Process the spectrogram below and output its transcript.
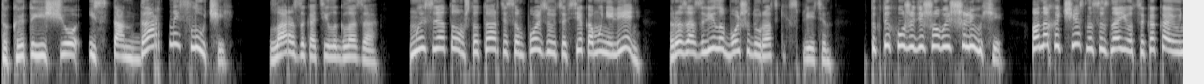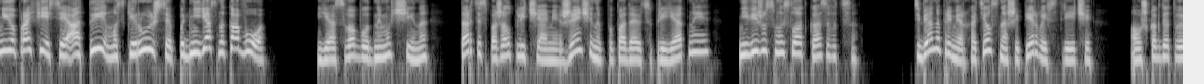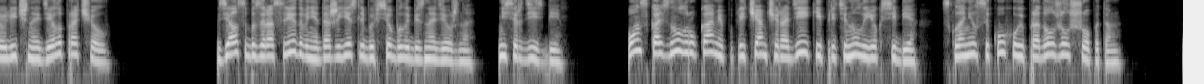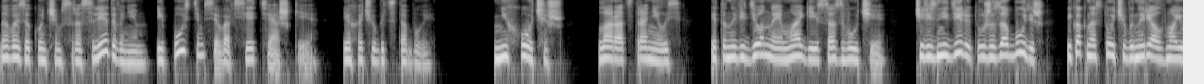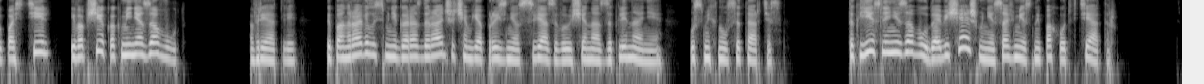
Так это еще и стандартный случай? Лара закатила глаза. Мысль о том, что Тартисом пользуются все, кому не лень, разозлила больше дурацких сплетен. Так ты хуже дешевой шлюхи. Она хоть честно сознается, какая у нее профессия, а ты маскируешься под неясно кого. Я свободный мужчина. Тартис пожал плечами. Женщины попадаются приятные. Не вижу смысла отказываться. Тебя, например, хотел с нашей первой встречи. А уж когда твое личное дело прочел. Взялся бы за расследование, даже если бы все было безнадежно. Не сердись, Би. Он скользнул руками по плечам чародейки и притянул ее к себе – склонился к уху и продолжил шепотом. «Давай закончим с расследованием и пустимся во все тяжкие. Я хочу быть с тобой». «Не хочешь», — Лара отстранилась. «Это наведенная магией созвучие. Через неделю ты уже забудешь, и как настойчиво нырял в мою постель, и вообще, как меня зовут». «Вряд ли. Ты понравилась мне гораздо раньше, чем я произнес связывающее нас заклинание», — усмехнулся Тартис. «Так если не забуду, обещаешь мне совместный поход в театр?»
